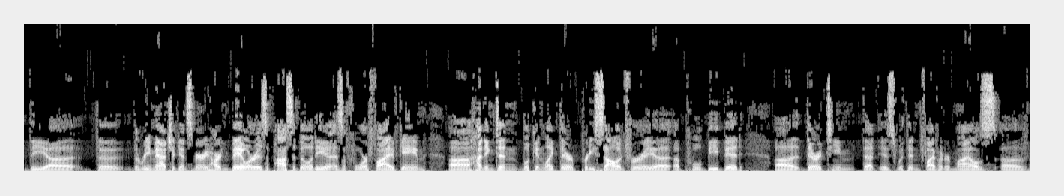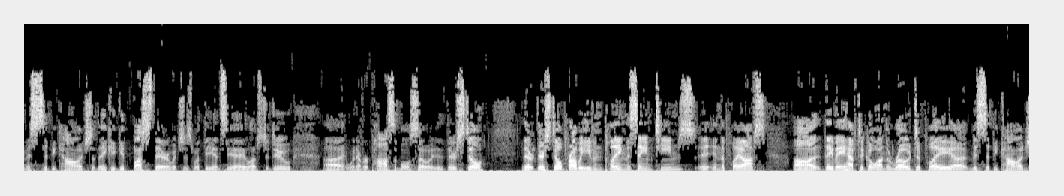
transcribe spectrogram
the uh, the the rematch against Mary Hardin Baylor is a possibility as a four or five game. Uh, Huntingdon looking like they're pretty solid for a, a, a Pool B bid. Uh, they're a team that is within 500 miles of Mississippi College, so they could get bused there, which is what the NCAA loves to do uh, whenever possible. So they're still they're they're still probably even playing the same teams in the playoffs. Uh, they may have to go on the road to play uh, Mississippi College.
